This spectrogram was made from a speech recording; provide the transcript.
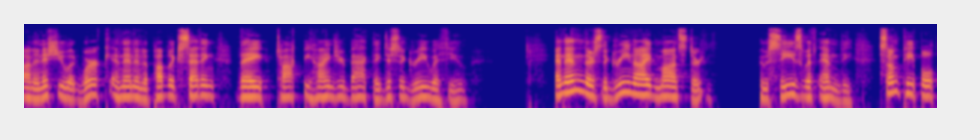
on an issue at work and then in a public setting they talk behind your back. They disagree with you. And then there's the green-eyed monster who sees with envy. Some people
